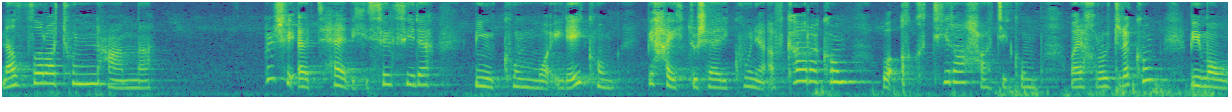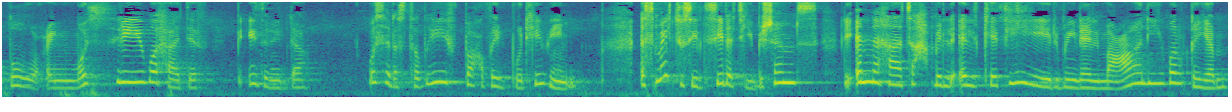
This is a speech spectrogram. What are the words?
نظرة عامة. أنشئت هذه السلسلة منكم وإليكم بحيث تشاركون أفكاركم واقتراحاتكم ونخرج لكم بموضوع مثري وهادف بإذن الله. وسنستضيف بعض الملهمين أسميت سلسلتي بشمس لأنها تحمل الكثير من المعاني والقيم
